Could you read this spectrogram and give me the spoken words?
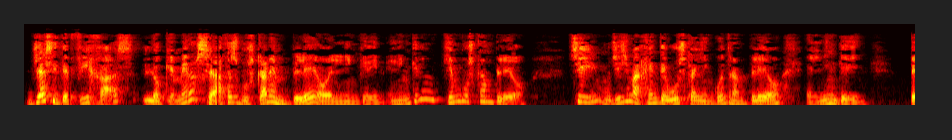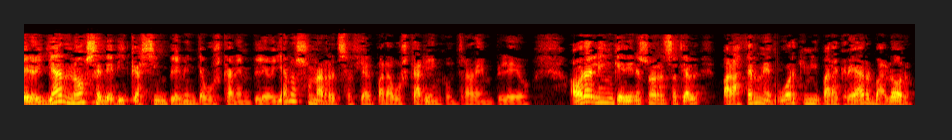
ya si te fijas, lo que menos se hace es buscar empleo en LinkedIn. En LinkedIn, ¿quién busca empleo? Sí, muchísima gente busca y encuentra empleo en LinkedIn, pero ya no se dedica simplemente a buscar empleo, ya no es una red social para buscar y encontrar empleo. Ahora LinkedIn es una red social para hacer networking y para crear valor.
